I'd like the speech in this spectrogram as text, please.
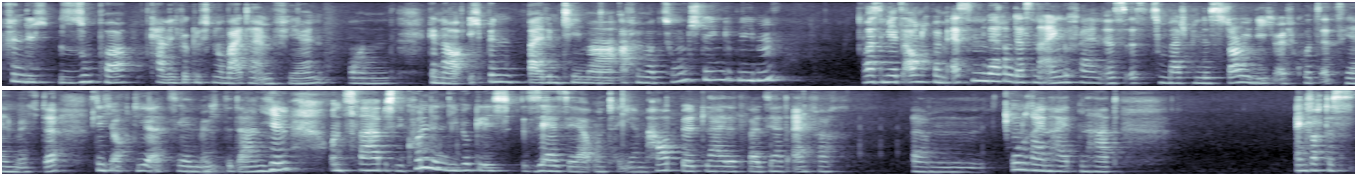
Finde ich super, kann ich wirklich nur weiterempfehlen. Und genau, ich bin bei dem Thema Affirmation stehen geblieben. Was mir jetzt auch noch beim Essen währenddessen eingefallen ist, ist zum Beispiel eine Story, die ich euch kurz erzählen möchte, die ich auch dir erzählen möchte, Daniel. Und zwar habe ich eine Kundin, die wirklich sehr, sehr unter ihrem Hautbild leidet, weil sie halt einfach ähm, Unreinheiten hat. Einfach das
